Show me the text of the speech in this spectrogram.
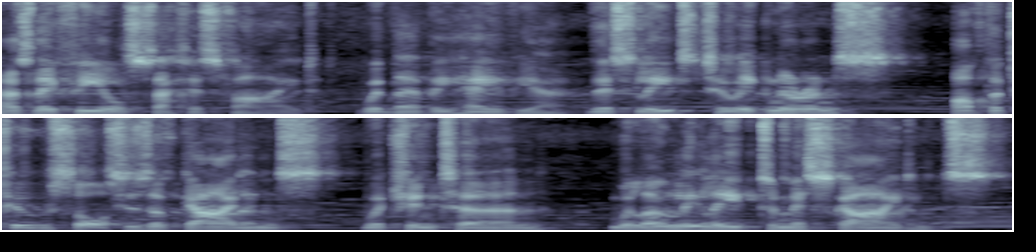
as they feel satisfied with their behavior. This leads to ignorance of the two sources of guidance, which in turn will only lead to misguidance.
